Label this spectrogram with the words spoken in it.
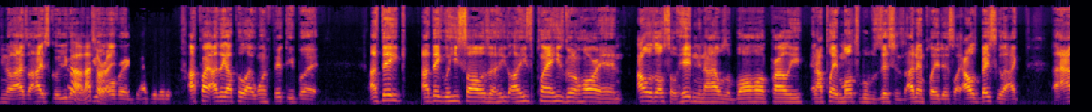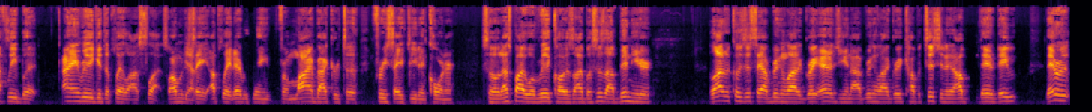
You know, as a high school, you go, Oh, that's you all right. over exaggerated. I probably I think I put like 150, but I think I think what he saw was a, he, uh, he's playing, he's going hard, and I was also hitting, and I was a ball hog probably, and I played multiple positions. I didn't play this like I was basically like an athlete, but I didn't really get to play a lot of slots. So I'm gonna Yep. say I played everything from linebacker to free safety to corner. So that's probably what really caught his eye. But since I've been here, a lot of the coaches just say I bring a lot of great energy and I bring a lot of great competition, and I they they they were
